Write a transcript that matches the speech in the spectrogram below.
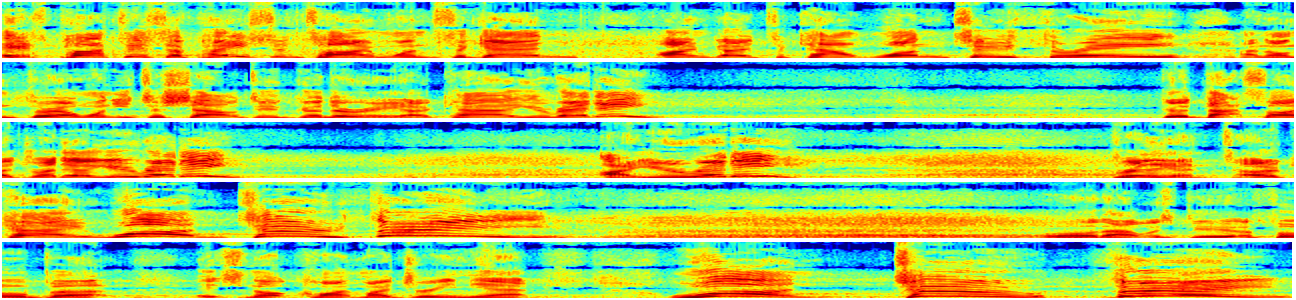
It's participation time once again. I'm going to count one, two, three, and on three, I want you to shout do goodery, okay? Are you ready? Good, that side's ready. Are you ready? Are you ready? Brilliant. Okay, one, two, three. Oh, that was beautiful, but it's not quite my dream yet. One, two, three.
